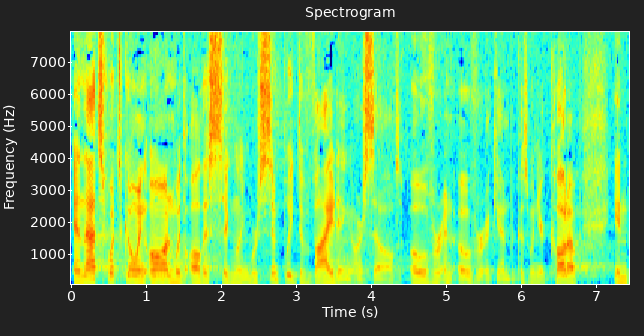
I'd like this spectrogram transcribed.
And that's what's going on with all this signaling. We're simply dividing ourselves over and over again because when you're caught up in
